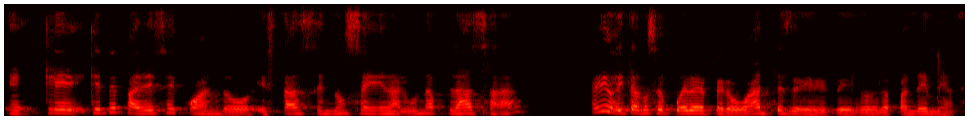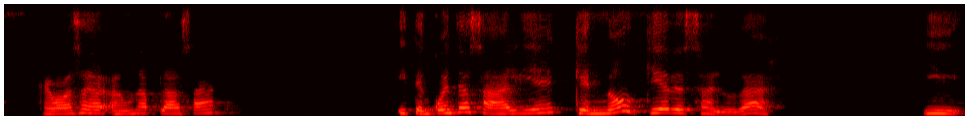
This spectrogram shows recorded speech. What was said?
eh, ¿qué, ¿qué, te parece cuando estás, en, no sé, en alguna plaza? ahorita no se puede, pero antes de, de, lo de la pandemia, que vas a, a, una plaza y te encuentras a alguien que no quiere saludar. Y,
